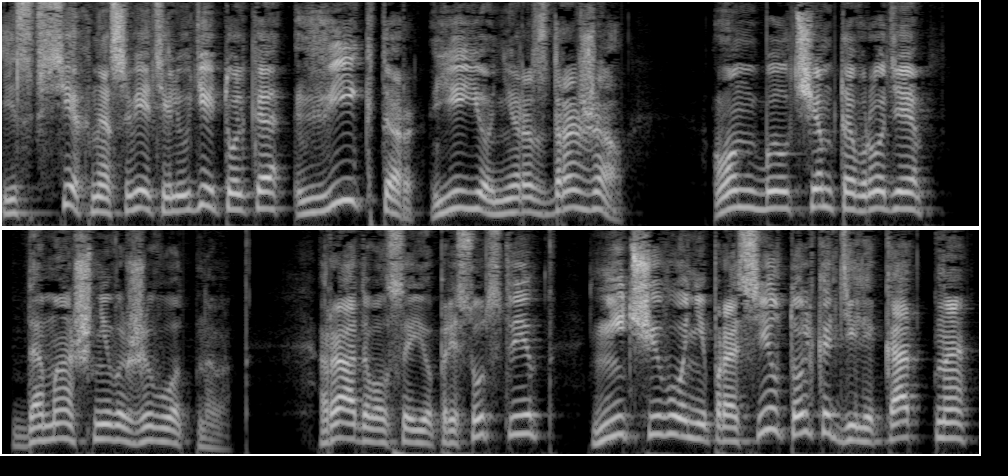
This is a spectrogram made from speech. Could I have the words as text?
Из всех на свете людей только Виктор ее не раздражал. Он был чем-то вроде домашнего животного. Радовался ее присутствию, ничего не просил, только деликатно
